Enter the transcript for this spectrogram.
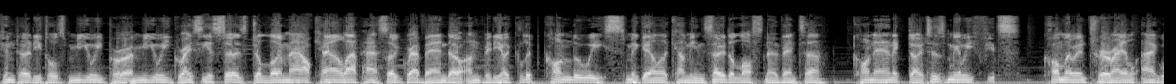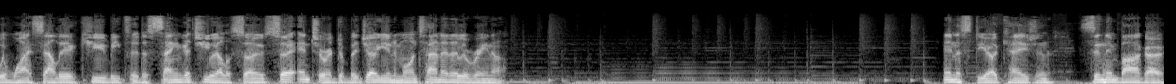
contaditos muy pero muy graciosos de lo mal que la grabando un videoclip con Luis Miguel a comienzo de los 90, con anécdotas muy futs, como entrar el agua y salir cubita de sanguijueloso se entera de bajo una montana de arena. En esta ocasión, sin embargo,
